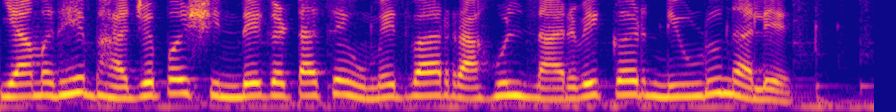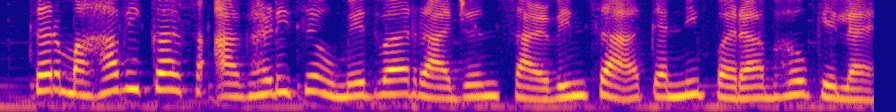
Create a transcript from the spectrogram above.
यामध्ये भाजप शिंदे गटाचे उमेदवार राहुल नार्वेकर निवडून आले तर महाविकास आघाडीचे उमेदवार राजन साळवींचा त्यांनी पराभव केलाय.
